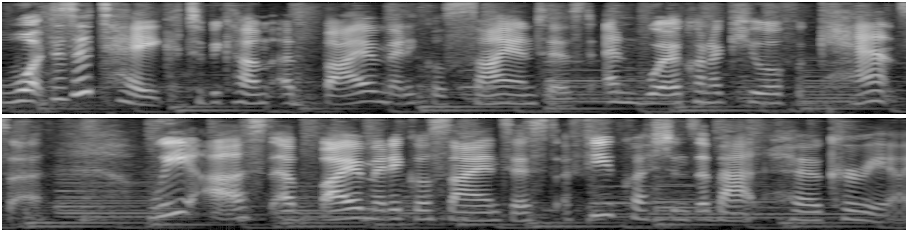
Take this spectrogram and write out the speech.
What does it take to become a biomedical scientist and work on a cure for cancer? We asked a biomedical scientist a few questions about her career.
